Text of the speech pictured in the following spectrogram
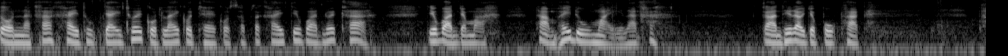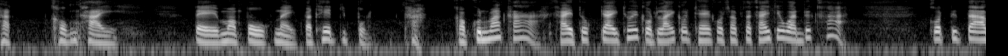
ก่อนนะคะ ใครถูกใจช่วยกดไลค์กดแชร์กด subscribe เจวันด้วยค่ะ เจวันจะมาทำให้ดูใหม่นะคะ การที่เราจะปลูกผักผักของไทย แต่มาปลูกในประเทศญี่ปุ่นค่ะ ขอบคุณมากค่ะ ใครถูกใจช่วยกดไลค์กดแชร์กด subscribe เจวันด้วยค่ะ กดติดตาม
